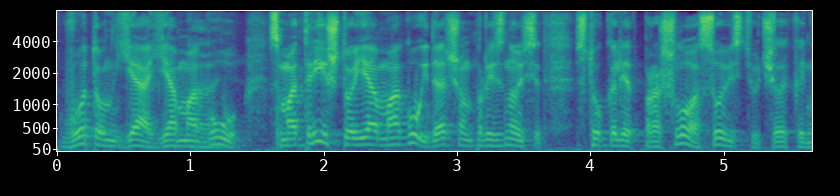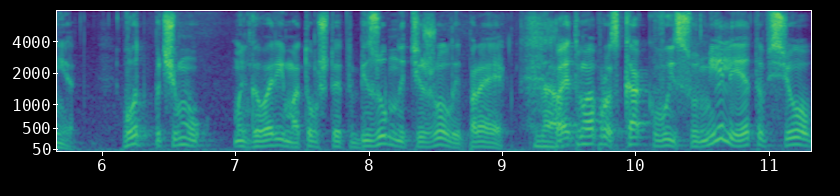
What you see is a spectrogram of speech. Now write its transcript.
вот он я, я могу. Да. Смотри, что я могу. И дальше он произносит, столько лет прошло, а совести у человека нет. Вот почему мы говорим о том, что это безумно тяжелый проект. Да. Поэтому вопрос, как вы сумели это все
